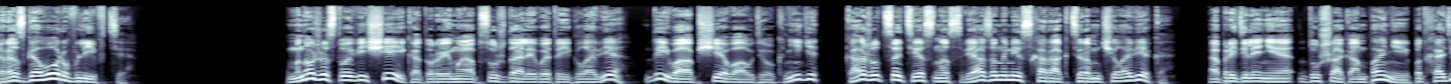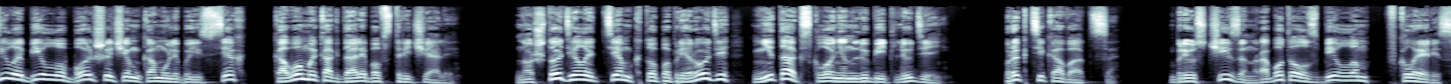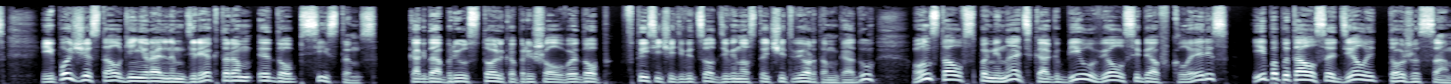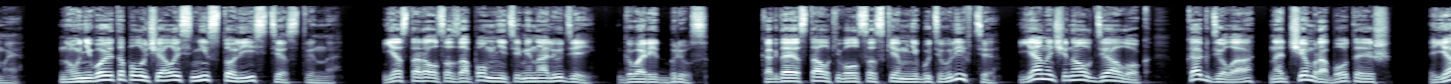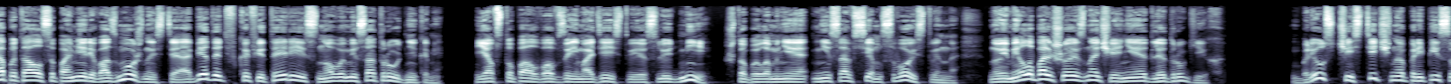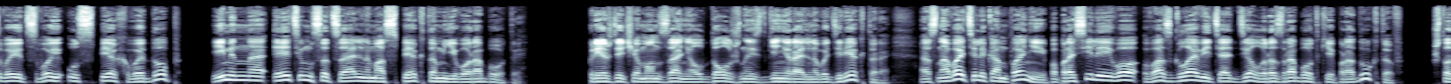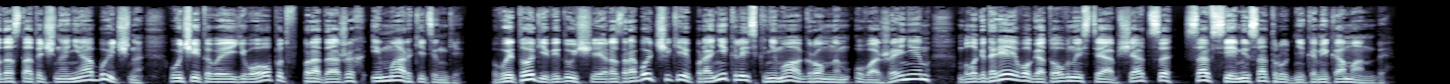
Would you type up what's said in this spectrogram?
Разговор в лифте. Множество вещей, которые мы обсуждали в этой главе, да и вообще в аудиокниге, кажутся тесно связанными с характером человека. Определение «душа компании» подходило Биллу больше, чем кому-либо из всех, кого мы когда-либо встречали. Но что делать тем, кто по природе не так склонен любить людей? Практиковаться. Брюс Чизен работал с Биллом в Клэрис и позже стал генеральным директором Adobe Systems. Когда Брюс только пришел в Adobe в 1994 году, он стал вспоминать, как Билл вел себя в Клэрис и попытался делать то же самое. Но у него это получалось не столь естественно. «Я старался запомнить имена людей», — говорит Брюс. «Когда я сталкивался с кем-нибудь в лифте, я начинал диалог — как дела? Над чем работаешь? Я пытался по мере возможности обедать в кафетерии с новыми сотрудниками. Я вступал во взаимодействие с людьми, что было мне не совсем свойственно, но имело большое значение для других. Брюс частично приписывает свой успех в Эдоп именно этим социальным аспектам его работы. Прежде чем он занял должность генерального директора, основатели компании попросили его возглавить отдел разработки продуктов, что достаточно необычно, учитывая его опыт в продажах и маркетинге. В итоге ведущие разработчики прониклись к нему огромным уважением благодаря его готовности общаться со всеми сотрудниками команды.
